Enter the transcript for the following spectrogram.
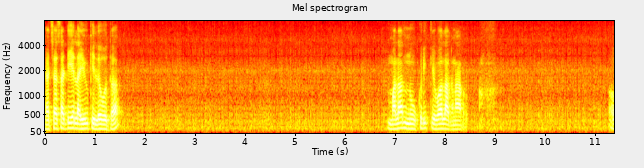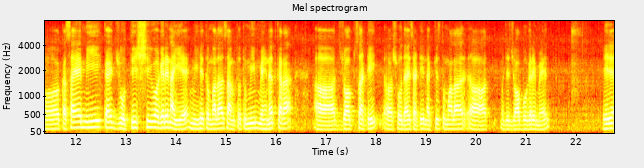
याच्यासाठी हे लाईव्ह केलं होतं. मला नोकरी केव्हा लागणार? कसं आहे मी काय ज्योतिषी वगैरे नाही आहे मी हे तुम्हाला सांगतो तुम्ही मेहनत करा. जॉबसाठी शोधायसाठी नक्कीच तुम्हाला म्हणजे जॉब वगैरे मिळेल. हे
